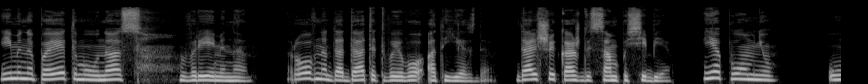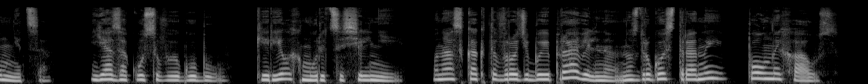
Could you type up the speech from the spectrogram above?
Именно поэтому у нас временно, ровно до даты твоего отъезда. Дальше каждый сам по себе. Я помню. Умница. Я закусываю губу. Кирилл хмурится сильнее. У нас как-то вроде бы и правильно, но с другой стороны полный хаос.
